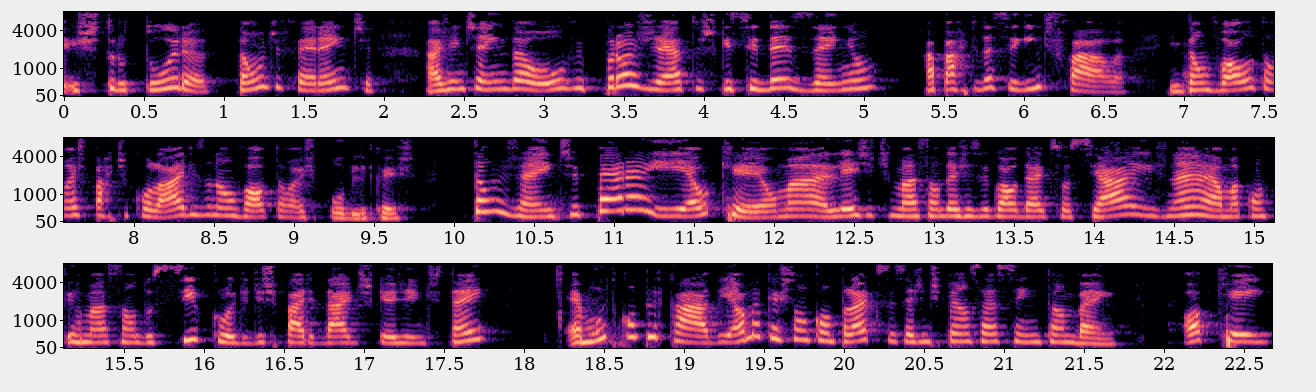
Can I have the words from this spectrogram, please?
estrutura tão diferente, a gente ainda ouve projetos que se desenham a partir da seguinte fala. Então, voltam às particulares e não voltam às públicas. Então, gente, peraí, é o quê? É uma legitimação das desigualdades sociais, né? É uma confirmação do ciclo de disparidades que a gente tem? É muito complicado e é uma questão complexa se a gente pensar assim também. Ok,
